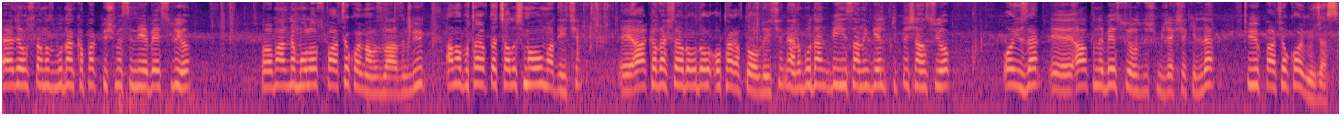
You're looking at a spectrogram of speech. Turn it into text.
Ercan ustamız buradan kapak düşmesin diye besliyor. Normalde moloz parça koymamız lazım büyük. Ama bu tarafta çalışma olmadığı için, e, arkadaşlar da o, da o tarafta olduğu için yani buradan bir insanın gelip gitme şansı yok. O yüzden e, altını besliyoruz düşmeyecek şekilde. Büyük parça koymayacağız.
